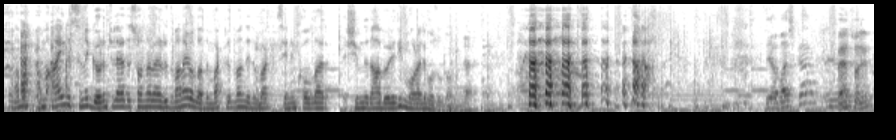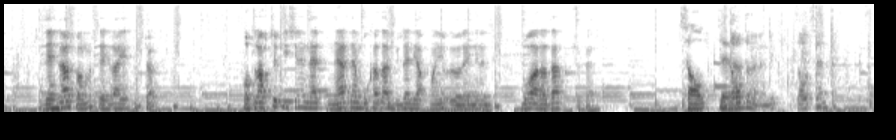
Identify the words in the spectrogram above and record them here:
ama ama aynısını görüntülerde sonra ben Rıdvan'a yolladım. Bak Rıdvan dedim bak senin kollar şimdi daha böyle değil morali bozuldu onun da. ya başka? Ben sorayım. Zehra sormuş. Zehra 74. Fotoğrafçılık işini ner- nereden bu kadar güzel yapmayı öğrendiniz? Bu arada süper. Sağ ol. Biz Zehra. Davut'tan öğrendik. Davut sen. Ee,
